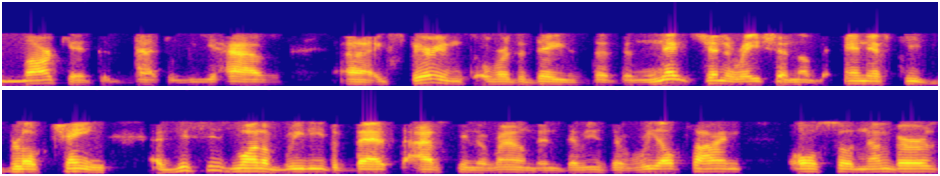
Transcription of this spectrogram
market that we have uh, experienced over the days, that the next generation of NFT blockchain, uh, this is one of really the best I've seen around, and there is a real time also numbers.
